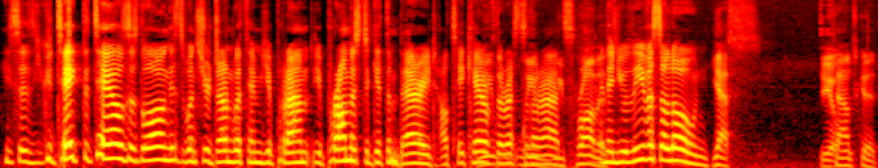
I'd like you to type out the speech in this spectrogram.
He says, you can take the tails as long as once you're done with him, you, prom- you promise to get them buried. I'll take care We- of the rest we- of the we rats. promise. And then you leave us alone. Yes. Deal. Sounds good.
